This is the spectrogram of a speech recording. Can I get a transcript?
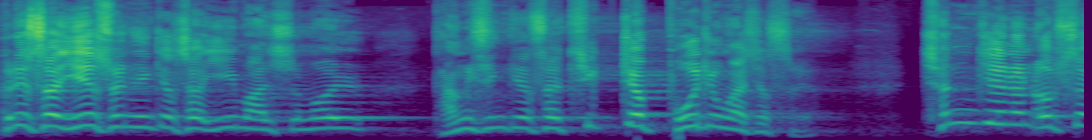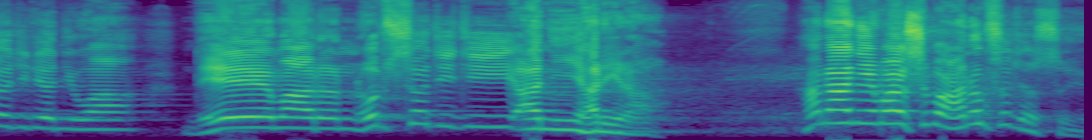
그래서 예수님께서 이 말씀을 당신께서 직접 보증하셨어요. 천지는 없어지려니와 내 말은 없어지지 아니하리라. 하나님 말씀은 안 없어졌어요.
